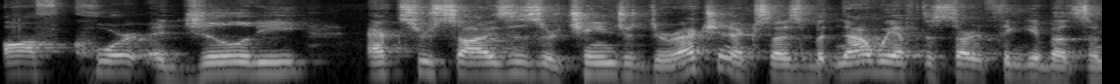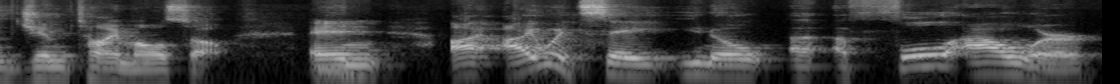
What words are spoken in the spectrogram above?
off court agility exercises or change of direction exercises, but now we have to start thinking about some gym time also. Mm-hmm. And I, I would say, you know, a, a full hour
